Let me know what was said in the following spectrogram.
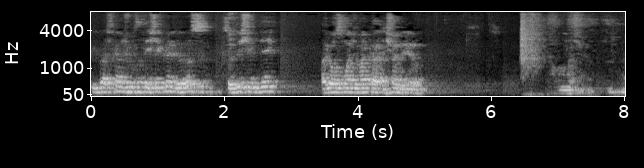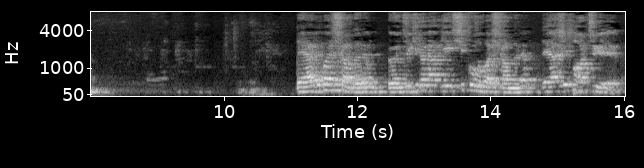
İl Başkan Yardımcımıza teşekkür ediyoruz. Sözü şimdi Ali Osman Cömert kardeşime veriyorum. Değerli başkanlarım, önceki dönem gençlik kolu başkanlarım, değerli parti üyelerim.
